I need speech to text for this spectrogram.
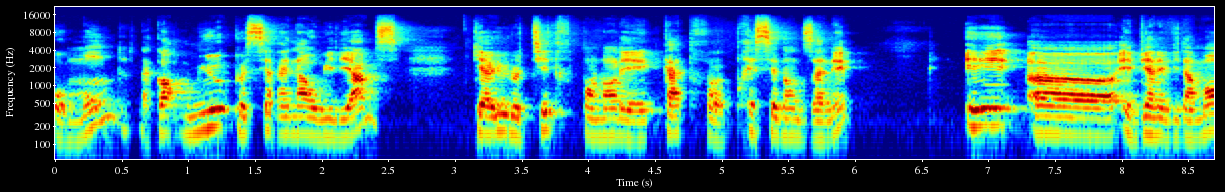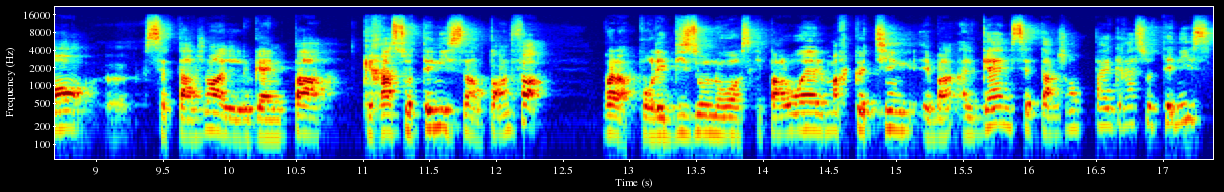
au monde, d'accord Mieux que Serena Williams qui a eu le titre pendant les quatre précédentes années. Et, euh, et bien évidemment, euh, cet argent, elle ne le gagne pas grâce au tennis, hein, encore une fois. Voilà, pour les bisounours qui parlent, ouais, le marketing, eh ben, elle gagne cet argent pas grâce au tennis,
